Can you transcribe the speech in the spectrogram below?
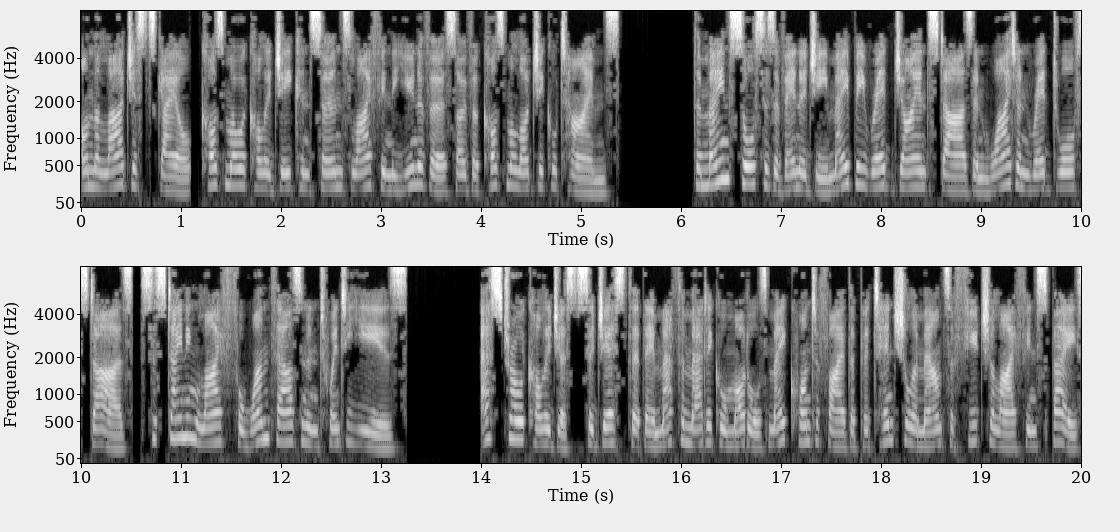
On the largest scale, cosmoecology concerns life in the universe over cosmological times. The main sources of energy may be red giant stars and white and red dwarf stars, sustaining life for 1020 years. Astroecologists suggest that their mathematical models may quantify the potential amounts of future life in space,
